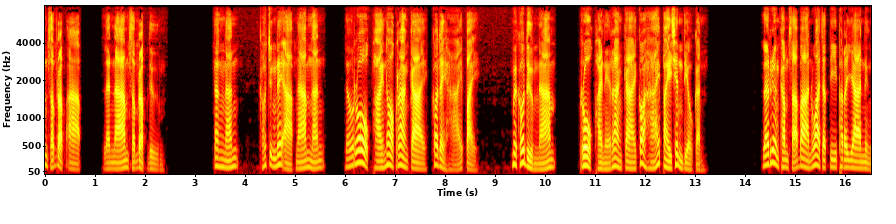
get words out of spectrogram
ำสำหรับอาบ และน้ำสำหรับดื่ม ดังนั้นเขาจึงได้อาบน้ำนั้น แล้วโรคภายนอกร่างกายก็ได้หายไป เมื่อเขาดื่มน้ำโรคภายในร่างกายก็หายไปเช่นเดียวกัน และเรื่องคำสาบานว่าจะตีภรรยาหนึ่ง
